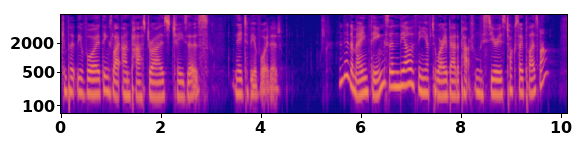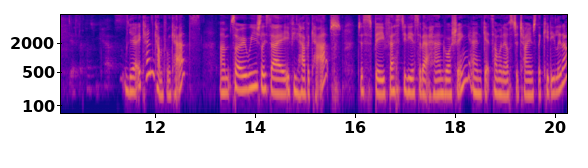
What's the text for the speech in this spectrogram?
completely avoid things like unpasteurized cheeses, need to be avoided. And they're the main things. And the other thing you have to worry about, apart from listeria, is toxoplasma. Yes, that comes from cats. Yeah, it can come from cats. Um, so we usually say if you have a cat, just be fastidious about hand washing and get someone else to change the kitty litter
